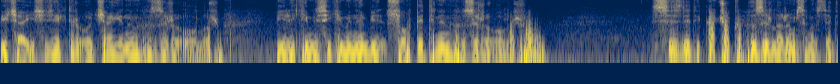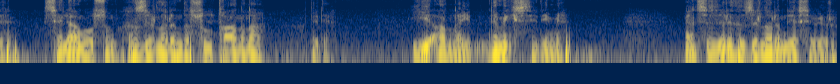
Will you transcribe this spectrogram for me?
bir çay içecektir o çayının hızırı olur. Bir kimisi kiminin bir sohbetinin hızırı olur. Siz dedi küçük hızırlarımsınız dedi. Selam olsun hızırların da sultanına dedi. İyi anlayın demek istediğimi. Ben sizleri hızırlarım diye seviyorum.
